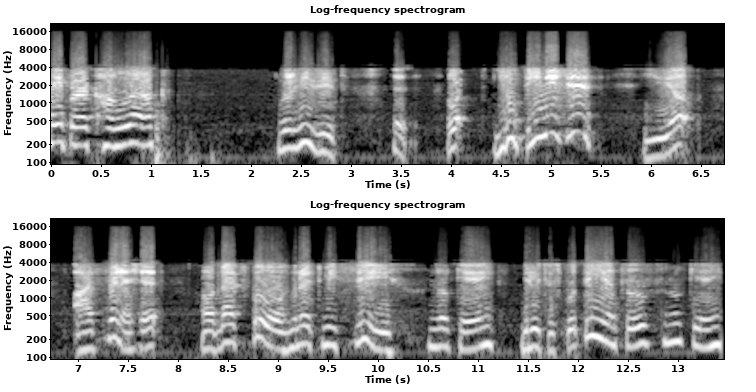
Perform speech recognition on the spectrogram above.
paper collect. What is it? What? You finished it? Yep, I finished it. Oh, that's cool. Let me see. Okay, this is answers. Okay,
